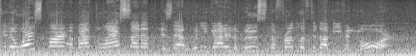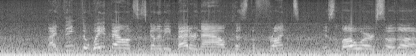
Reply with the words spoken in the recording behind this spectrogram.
See, the worst part about the last setup is that when you got in a boost, the front lifted up even more. I think the weight balance is going to be better now because the front is lower, so the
